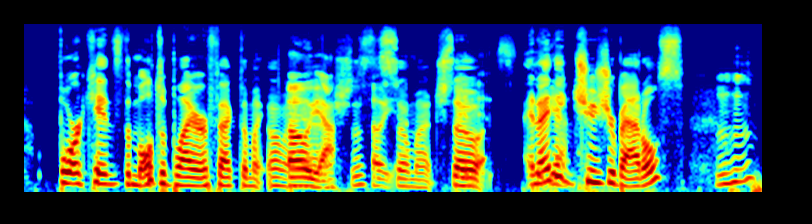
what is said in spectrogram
four kids. The multiplier effect. I'm like, oh my Oh, gosh, yeah. this Oh, is so much. So, and I yeah. think choose your battles. Mhm.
